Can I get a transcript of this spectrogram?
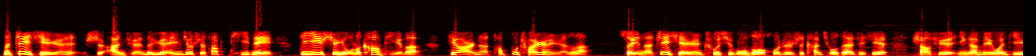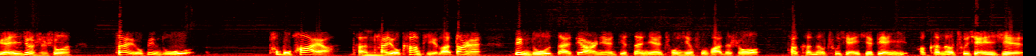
那这些人是安全的，原因就是他体内第一是有了抗体了，第二呢，他不传染人了，所以呢，这些人出去工作或者是看球赛这些上学应该没问题。原因就是说，再有病毒，他不怕呀，他他有抗体了。当然，病毒在第二年、第三年重新复发的时候，它可能出现一些变异啊，可能出现一些，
